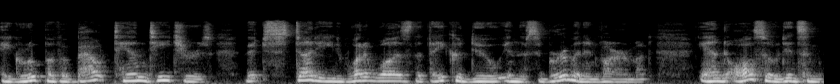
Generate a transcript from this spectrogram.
a group of about 10 teachers that studied what it was that they could do in the suburban environment and also did some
